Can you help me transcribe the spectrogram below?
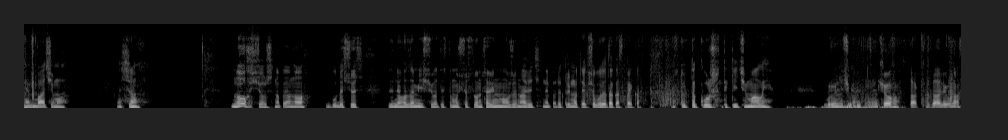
Як бачимо. Ось. Ну що ж, напевно, буде щось з нього заміщуватись, тому що сонця він може навіть не перетримати, якщо буде така спека. Ось тут також такий чималий брунічка. Ну нічого. Так, далі у нас.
